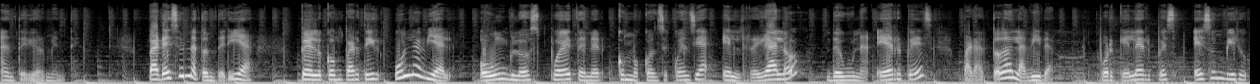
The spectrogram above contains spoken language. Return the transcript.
anteriormente. Parece una tontería, pero el compartir un labial o un gloss puede tener como consecuencia el regalo de una herpes para toda la vida, porque el herpes es un virus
